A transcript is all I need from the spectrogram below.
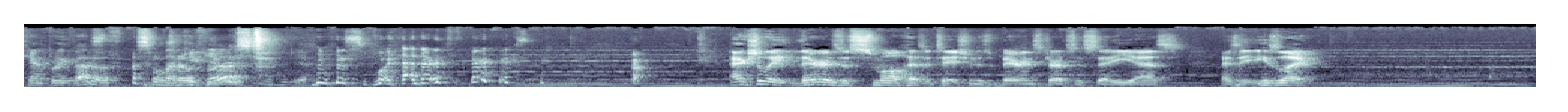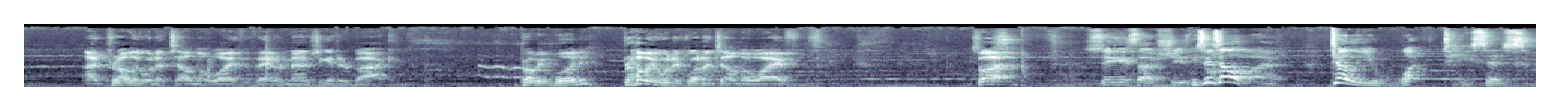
Can't break that oath. That's what that oath first. is. That earth first. Actually, there is a small hesitation as Baron starts to say yes. As he, he's like, I'd probably want to tell my wife if I ever managed to get her back. Probably would. Probably would have want to tell my wife. But Seeing as how she's He says, not "Oh." alive. Tell you what, he says.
